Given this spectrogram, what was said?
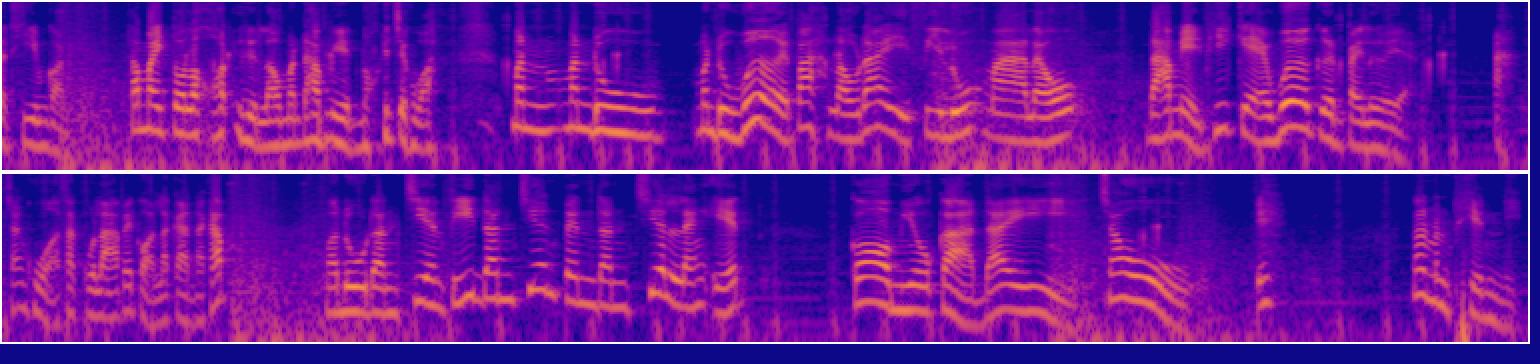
จัดทีมก่อนทำไมตัวละครอื่นเรามันดาเมจน้อยจังวะ มันมันดูมันดูเวอร์ปะเราได้ซีรุมาแล้ว ดาเมจพี่แกเวอร์เกินไปเลยอะ อะช่างหัวซากุระไปก่อนแล้วกันนะครับ มาดูดันเจียนสิดันเจียนเป็นดันเจียนแรงเอสก็มีโอกาสได้เจ้า เอ๊ะ นั่นมันเพนนี่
